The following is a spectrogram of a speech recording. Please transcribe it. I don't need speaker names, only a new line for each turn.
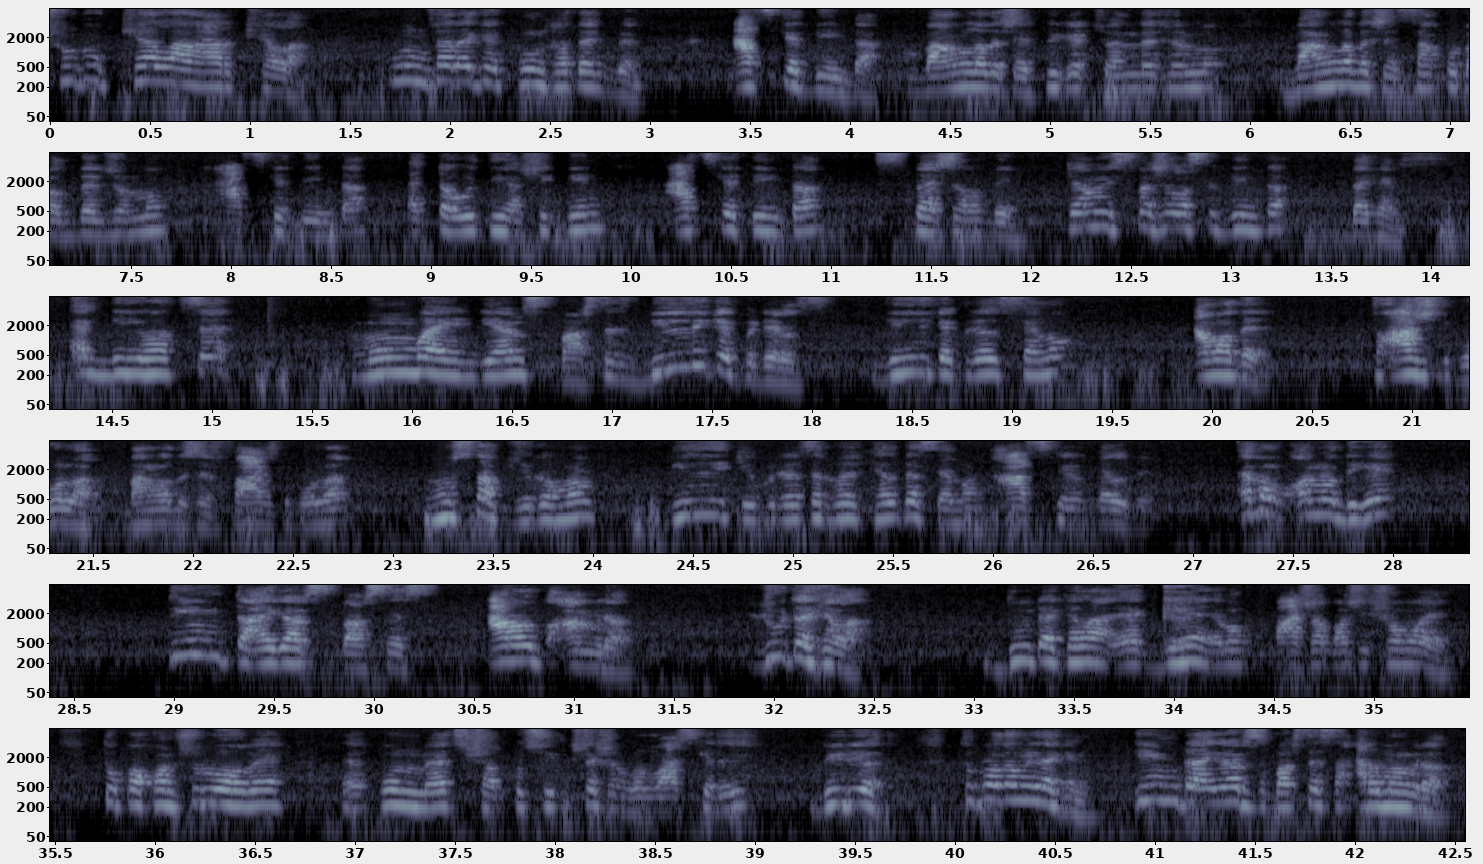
শুধু খেলা আর খেলা। কোনটা রেখে কোনটা দেখবেন? আজকের দিনটা বাংলাদেশের ক্রিকেট ফ্যানদের জন্য, বাংলাদেশের সাপোর্টারদের জন্য আজকের দিনটা একটা ঐতিহাসিক দিন। আজকের দিনটা স্পেশাল দিন। কেন স্পেশাল আজকের দিনটা? দেখেন, একদিকে হচ্ছে Mumbai Indians versus Delhi Capitals Delhi Capitals কেন? আমাদের ফার্স্ট বোলার বাংলাদেশের ফার্স্ট বোলার মুস্তাফিজুর রহমান দিল্লি ক্যাপিটালসের হয়ে খেলতেছে এবং আজকেও খেলবে। এবং অন্যদিকে টিম টাইগার্স ভার্সেস আরব আমিরাত। দুইটা খেলা। দুইটা খেলা একদিনে এবং পাশাপাশি সময়ে। তো কখন শুরু হবে কোন ম্যাচ সব কিছু বিশ্লেষণ করব আজকের এই ভিডিও তো প্রথমে দেখেন টিম টাইগার্স ভার্সেস আরব আমিরাত।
